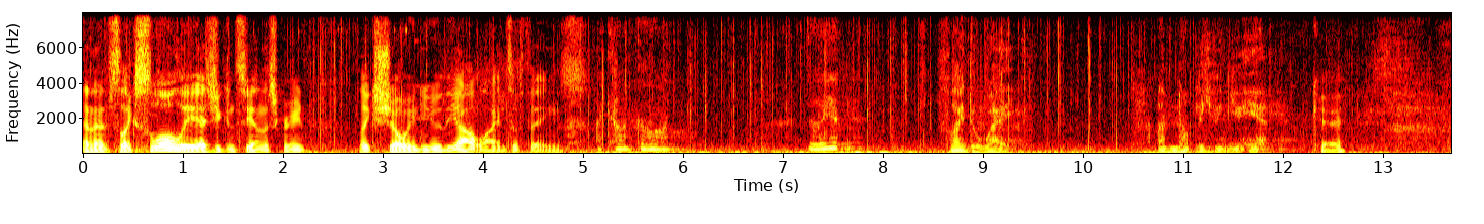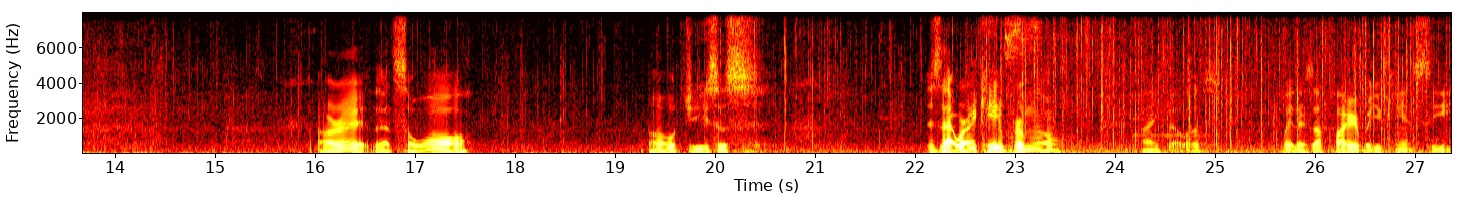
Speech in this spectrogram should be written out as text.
And then it's like slowly, as you can see on the screen, like showing you the outlines of things. I can't go on. Dillian? Find a way. I'm not leaving you here. Okay. All right, that's a wall. Oh Jesus. Is that where I came from though? I think that was. Wait, there's a fire, but you can't see.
